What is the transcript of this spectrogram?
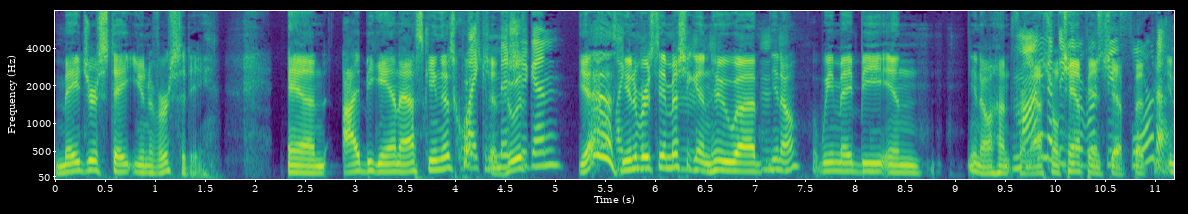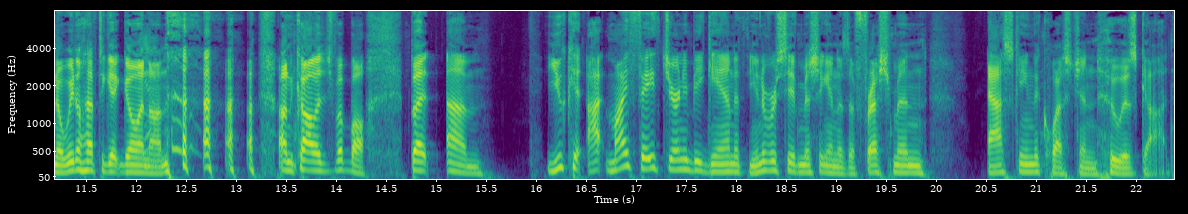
major state university, and I began asking this question: is- Michigan. Yes, Like University of Michigan. Who uh, Mm-hmm. you know we may be in you know hunt for Mine national championship, but you know we don't have to get going on on college football. But um, you could. I, my faith journey began at the University of Michigan as a freshman asking the question, Who is God?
